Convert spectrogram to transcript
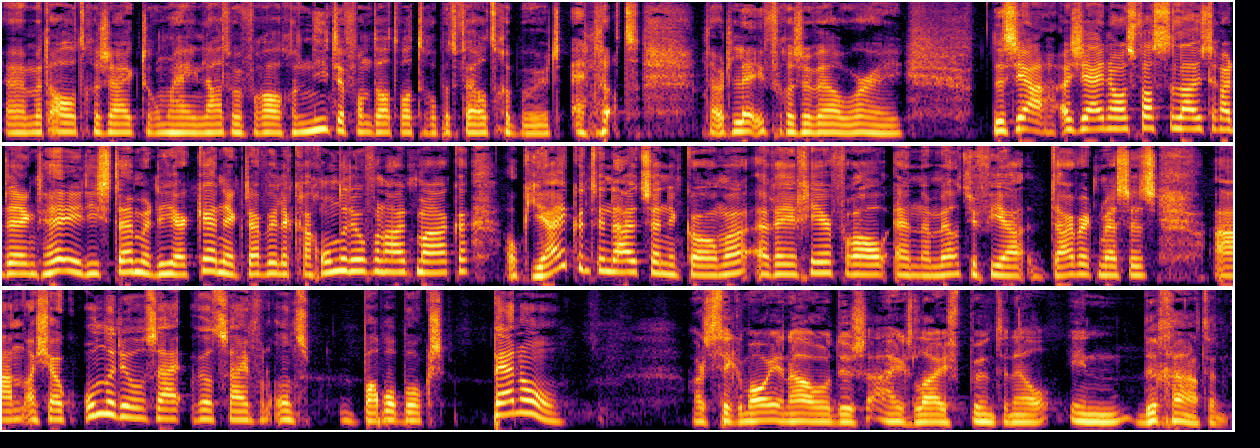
Uh, met al het gezeik eromheen. Laten we vooral genieten van dat wat er op het veld gebeurt. En dat, dat leveren ze wel hoor. Dus ja, als jij nou als vaste luisteraar denkt... hé, hey, die stemmen die herken ik, daar wil ik graag onderdeel van uitmaken. Ook jij kunt in de uitzending komen. Reageer vooral en meld je via direct message aan... als je ook onderdeel wilt zijn van ons Babbelbox panel. Hartstikke mooi. En houden dus ajaxlive.nl in de gaten.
